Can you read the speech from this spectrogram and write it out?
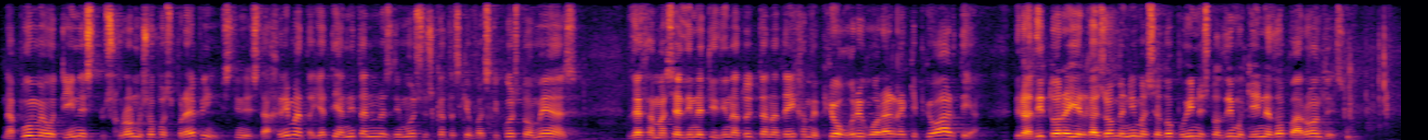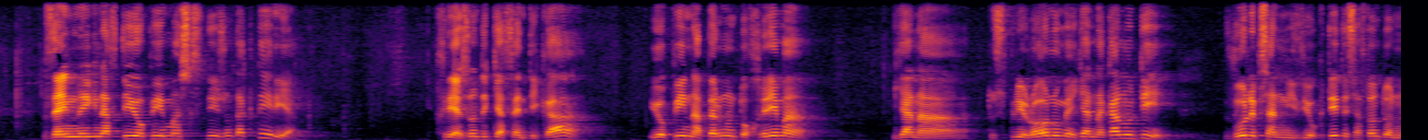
Να πούμε ότι είναι στους χρόνους όπως πρέπει, στα χρήματα, γιατί αν ήταν ένας δημόσιος κατασκευαστικός τομέας δεν θα μας έδινε τη δυνατότητα να τα είχαμε πιο γρήγορα έργα και πιο άρτια. Δηλαδή τώρα οι εργαζόμενοι μας εδώ που είναι στο Δήμο και είναι εδώ παρόντες δεν είναι αυτοί οι οποίοι μας χτίζουν τα κτίρια. Χρειαζόνται και αφεντικά οι οποίοι να παίρνουν το χρήμα για να τους πληρώνουμε, για να κάνουν τι; Δούλεψαν οι ιδιοκτήτες αυτών των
